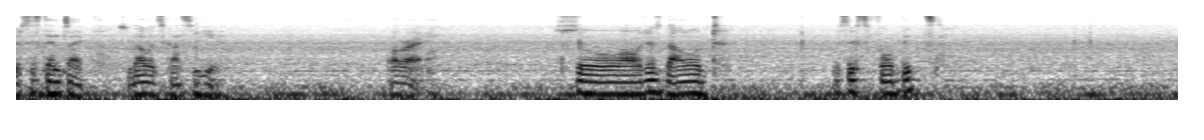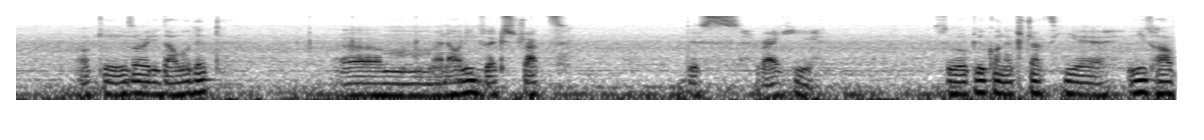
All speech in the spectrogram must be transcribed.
your system type. So that what you can see here. Alright. So I'll just download the 64 bit. Okay it's already downloaded. Um, and I'll need to extract this right here. So click on extract here. You need to have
